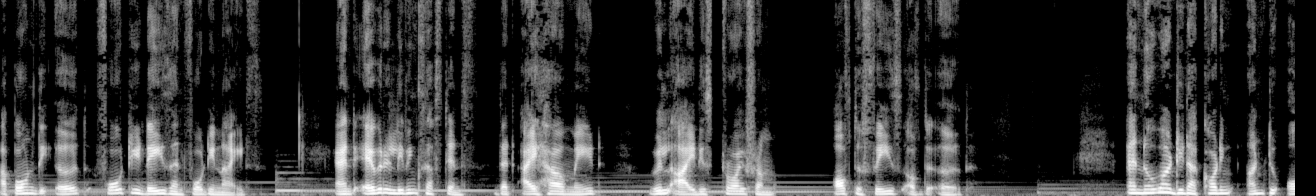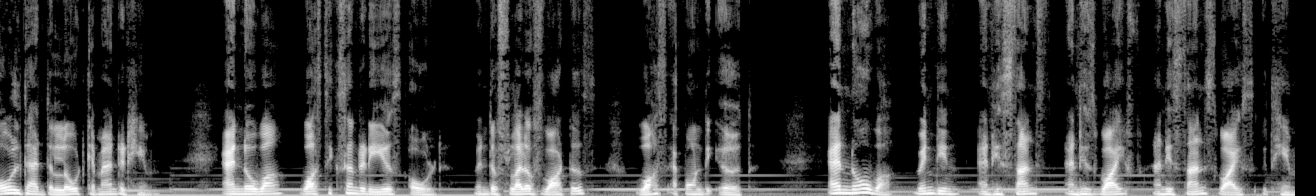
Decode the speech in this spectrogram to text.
upon the earth forty days and forty nights, and every living substance that I have made will I destroy from off the face of the earth. And Noah did according unto all that the Lord commanded him. And Noah was six hundred years old when the flood of waters was upon the earth. And Noah went in, and his sons, and his wife, and his sons' wives with him,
